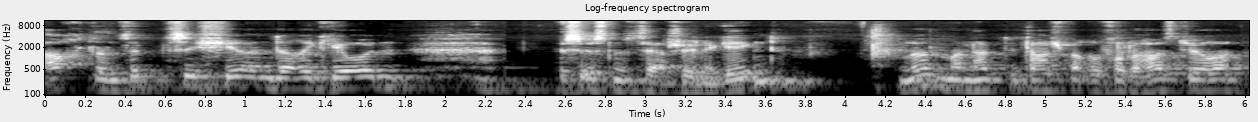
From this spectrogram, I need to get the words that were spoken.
78 hier in der Region. Es ist eine sehr schöne Gegend. Ne? Man hat die Talsperre vor der Haustüre,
